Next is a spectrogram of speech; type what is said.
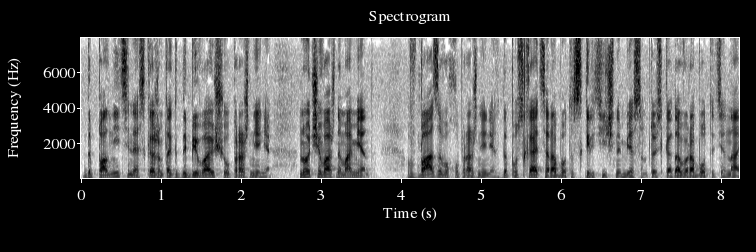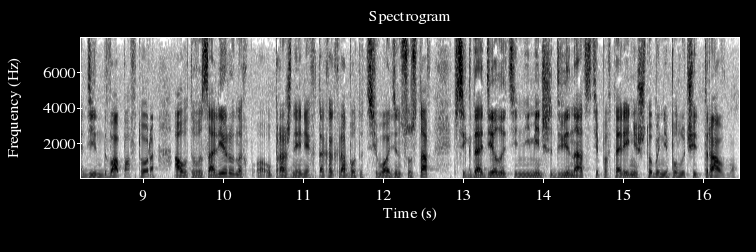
дополнительное, скажем так, добивающее упражнение. Но очень важный момент – в базовых упражнениях допускается работа с критичным весом, то есть когда вы работаете на 1-2 повтора. А вот в изолированных э, упражнениях, так как работает всего один сустав, всегда делайте не меньше 12 повторений, чтобы не получить травму.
